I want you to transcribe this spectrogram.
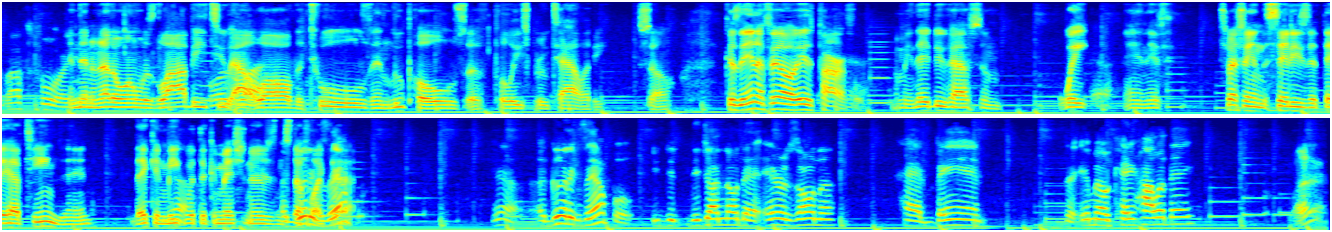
About four. And yeah. then another one was lobby Or to what? outlaw the tools and loopholes of police brutality. So, because the NFL is powerful. I mean, they do have some weight, Yeah. and if, especially in the cities that they have teams in, they can meet Yeah. with the commissioners and a stuff good like that. Yeah, a good example. Did, did y'all know that Arizona had banned the MLK holiday, What?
